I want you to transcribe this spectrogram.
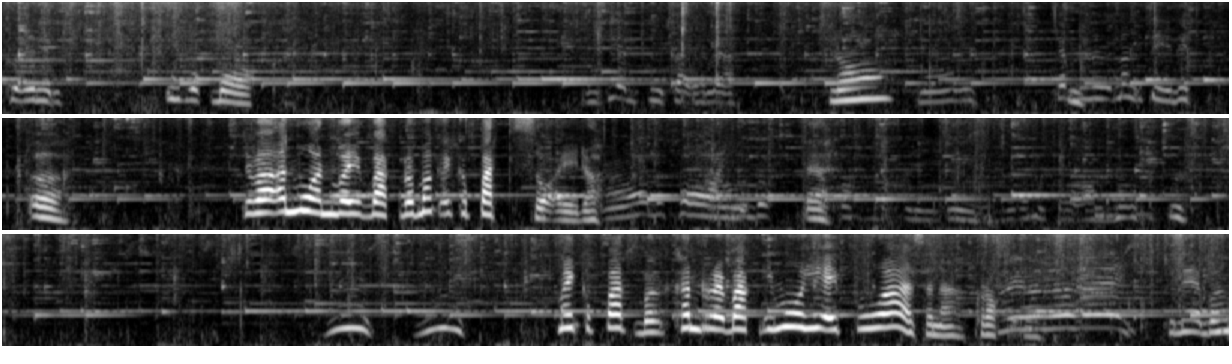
เพื่อนอีบอกบอกเพื่อนตีไก่อะไรน้องจับมือมันตีดิเออจะว่าอันมวนไว้บักแล้วมักไอ้กระปัดสอยเนาะ ไม่กระปัดบิกขั้นไรบักอีโมฮีไอปัวสนะกรอกเลยตัวนี่เบิ้ง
